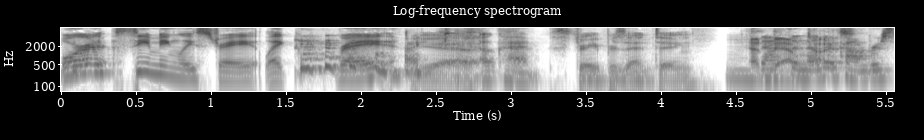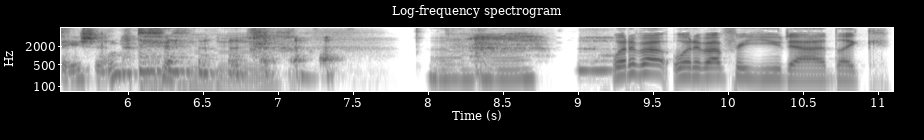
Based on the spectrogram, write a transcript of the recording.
or seemingly straight, like right? Yeah, Okay. straight Mhm. presenting. Mhm. That's another baptized. conversation. Mhm. Uh-huh. What about what about for you, Dad? Like,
